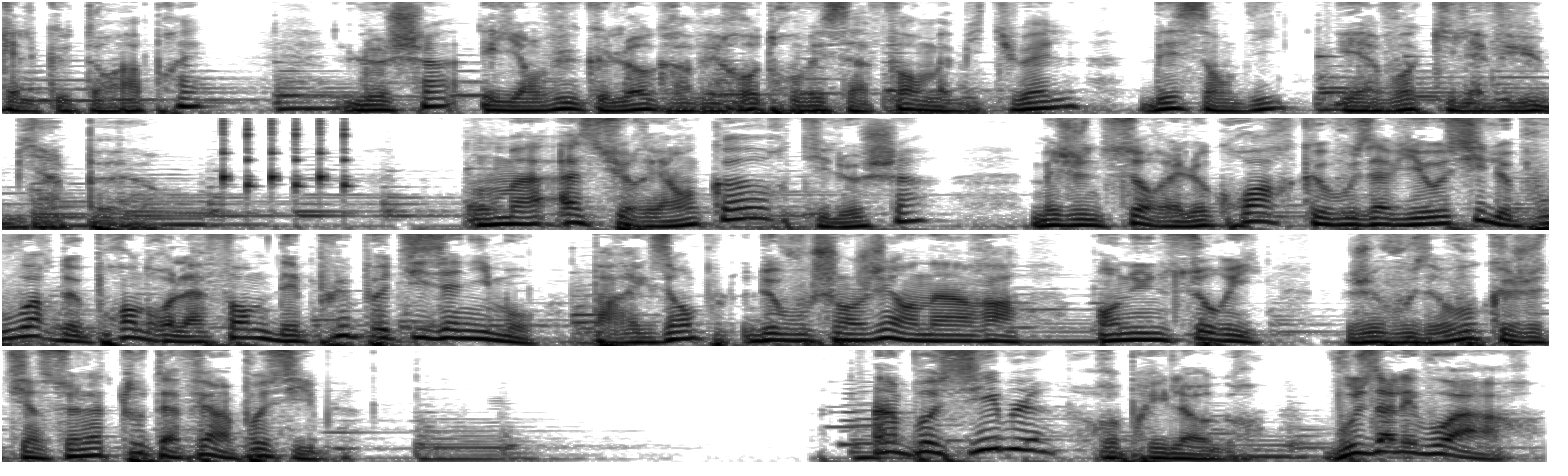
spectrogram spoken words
Quelque temps après, le chat, ayant vu que l'ogre avait retrouvé sa forme habituelle, descendit et avoua qu'il avait eu bien peur. On m'a assuré encore, dit le chat, mais je ne saurais le croire que vous aviez aussi le pouvoir de prendre la forme des plus petits animaux, par exemple de vous changer en un rat, en une souris. Je vous avoue que je tiens cela tout à fait impossible. Impossible? reprit l'ogre. Vous allez voir.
